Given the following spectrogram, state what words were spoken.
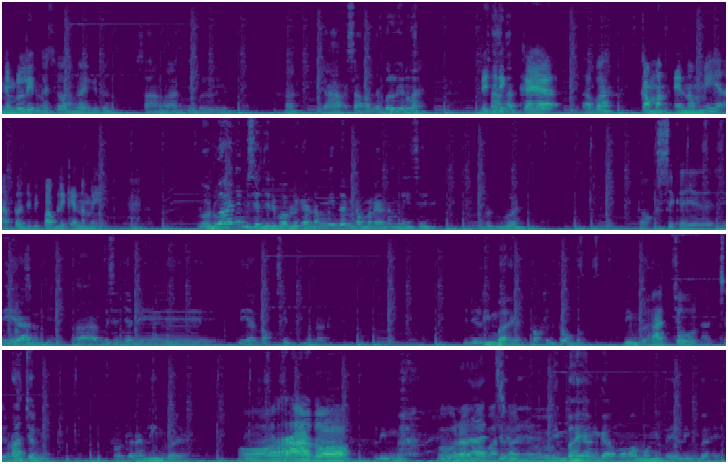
nyebelin gak sih orang kayak gitu? Sangat nyebelin. Hah? ya sangat nyebelin lah. Dia jadi Sangat. kayak apa common enemy atau jadi public enemy? Dua-duanya bisa jadi public enemy dan common enemy sih menurut gua. Toxic aja iya. maksudnya. ah, bisa jadi iya toxic benar jadi limbah ya? Toxic tuh apa? Limbah? Racun. Racun. Racun ya? Oh kira limbah ya? Ora toh. Limbah. Ora toh, Mas Racun ya. Limbah yang nggak mau ngomong itu ya? Limbah ya?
